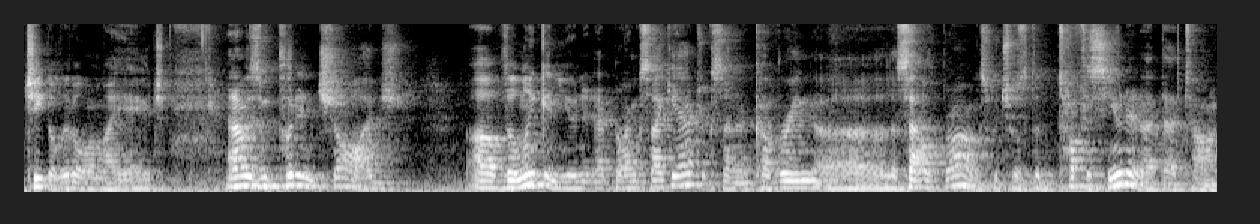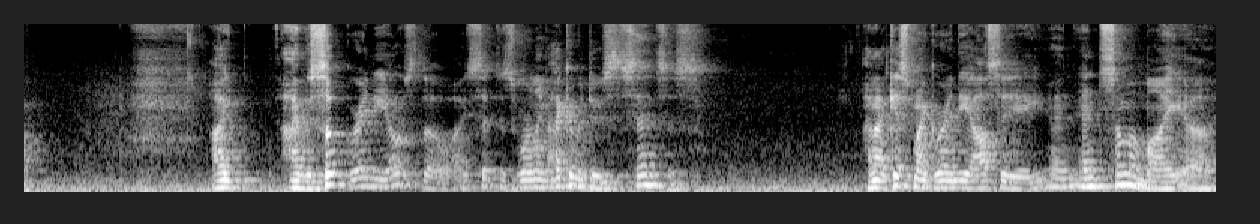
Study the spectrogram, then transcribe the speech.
cheat a little on my age. And I was put in charge of the Lincoln unit at Bronx Psychiatric Center, covering uh, the South Bronx, which was the toughest unit at that time. I, I was so grandiose, though. I said to Zwerling, I could reduce the census. And I guess my grandiosity and, and some of my uh,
